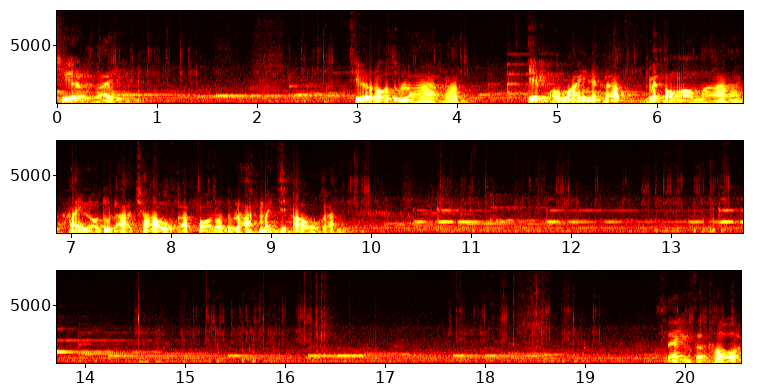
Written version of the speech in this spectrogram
เชื่อใคร เชื่อรอตุลาครับ เก็บเอาไว้นะครับ ไม่ต้องเอามาให้รอตุลาเช่าครับเพราะรอตุลาไม่เช่าครับ งสะท้อน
